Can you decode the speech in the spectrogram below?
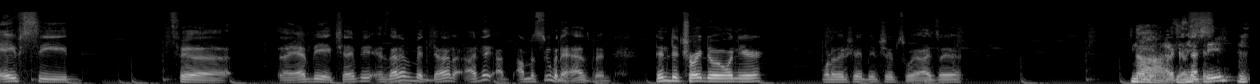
eighth seed to the NBA champion. Has that ever been done? I think I'm, I'm assuming it has been. Didn't Detroit do it one year? One of their championships with Isaiah. No, As it's, a ne- it's-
